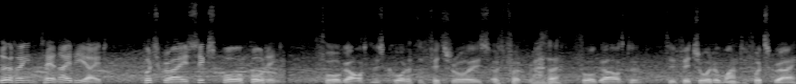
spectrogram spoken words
13-10-88, Footscray 6-4-40. Four goals in this quarter to Fitzroy's, or rather, four goals to, to Fitzroy to one to Footscray.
